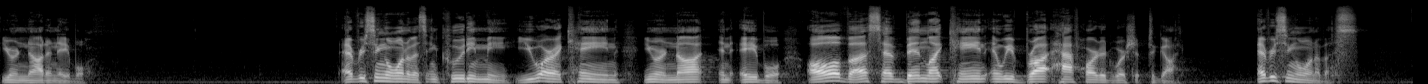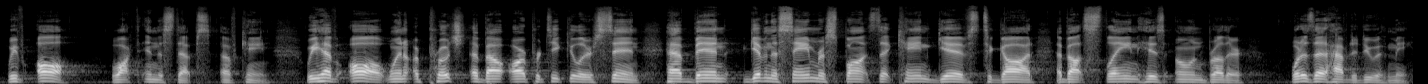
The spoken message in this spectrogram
you're not an Abel. Every single one of us, including me, you are a Cain, you are not an Abel. All of us have been like Cain and we've brought half hearted worship to God. Every single one of us. We've all walked in the steps of Cain. We have all, when approached about our particular sin, have been given the same response that Cain gives to God about slaying his own brother. What does that have to do with me?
